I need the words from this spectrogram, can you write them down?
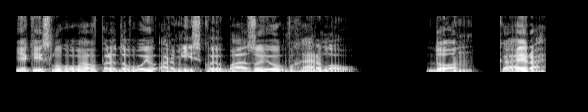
який слугував передовою армійською базою в Гарлоу. Дон Кайра.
